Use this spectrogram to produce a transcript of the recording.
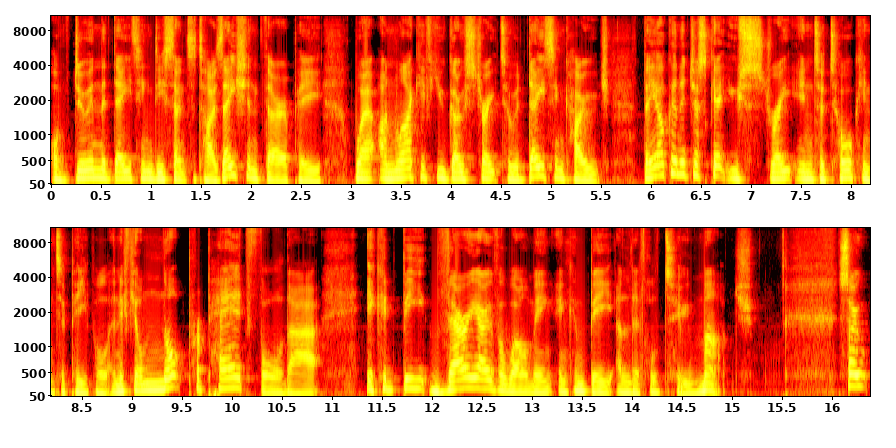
of doing the dating desensitization therapy, where unlike if you go straight to a dating coach, they are going to just get you straight into talking to people. And if you're not prepared for that, it could be very overwhelming and can be a little too much. So,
